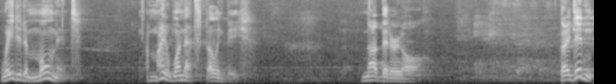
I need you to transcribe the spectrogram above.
waited a moment, I might have won that spelling bee. Not bitter at all. But I didn't.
